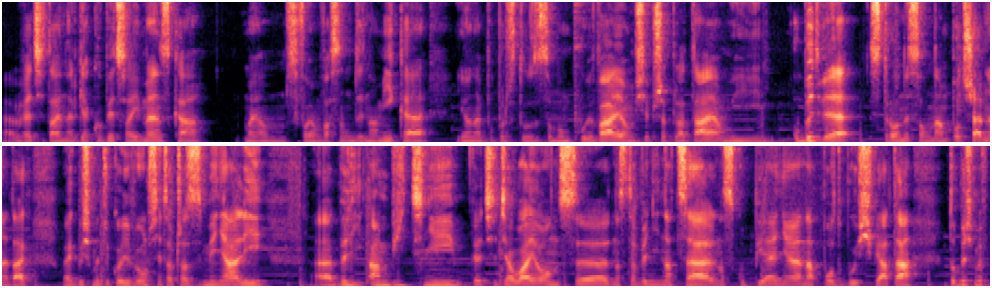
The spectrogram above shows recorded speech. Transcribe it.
E, wiecie, ta energia kobieca i męska mają swoją własną dynamikę i one po prostu ze sobą pływają, się przeplatają i obydwie strony są nam potrzebne, tak? Bo jakbyśmy tylko i wyłącznie cały czas zmieniali, e, byli ambitni, wiecie, działający, nastawieni na cel, na skupienie, na podbój świata, to byśmy w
